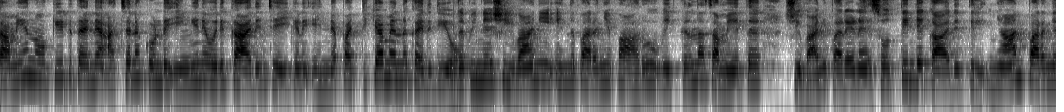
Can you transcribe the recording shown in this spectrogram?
സമയം നോക്കിയിട്ട് തന്നെ അച്ഛനെ കൊണ്ട് ഇങ്ങനെ ഒരു കാര്യം ചെയ്യിക്കണം. എന്നെ പറ്റിക്കാമെന്ന് കരുതിയോ? അത് പിന്നെ ശിവാനി എന്ന് പറഞ്ഞ് പാറു വിൽക്കുന്ന സമയത്ത് ശിവാനി പറയണേ സ്വത്തിന്റെ കാര്യത്തിൽ ഞാൻ പറഞ്ഞ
